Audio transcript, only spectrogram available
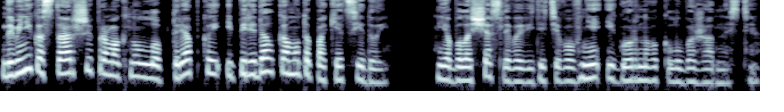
Доминика-старший промокнул лоб тряпкой и передал кому-то пакет с едой. Я была счастлива видеть его вне игорного клуба жадности.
